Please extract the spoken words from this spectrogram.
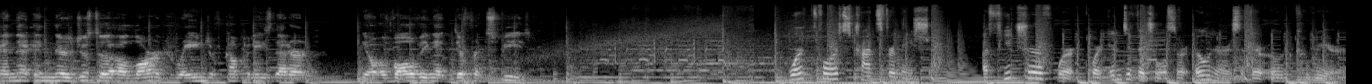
And, there, and there's just a, a large range of companies that are, you know, evolving at different speeds. Workforce transformation, a future of work where individuals are owners of their own career.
